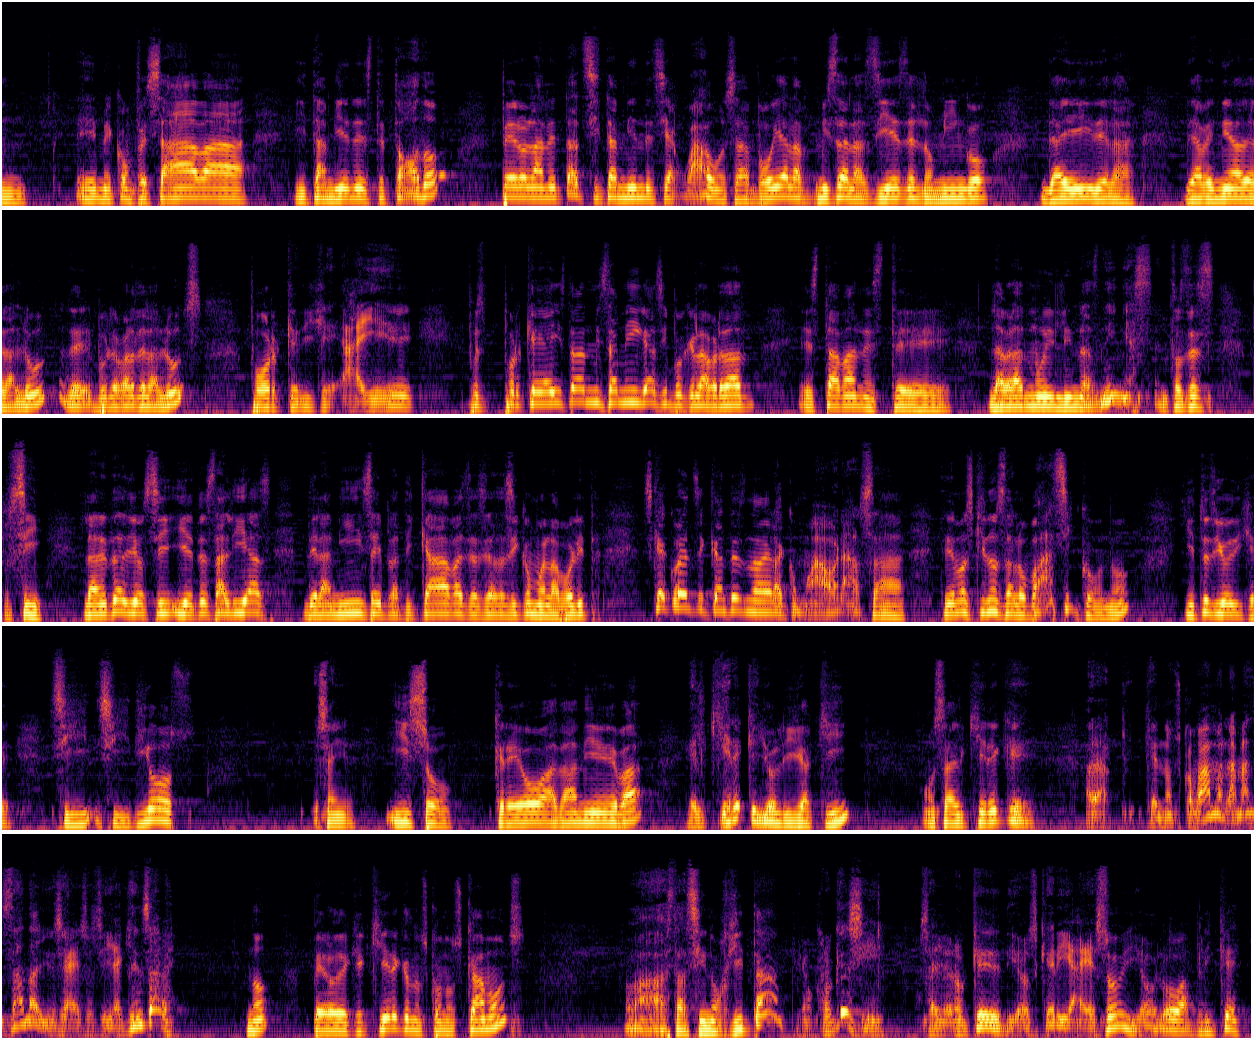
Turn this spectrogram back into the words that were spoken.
Eh, me confesaba y también, este, todo. Pero la neta sí también decía, wow, o sea, voy a la misa de las 10 del domingo, de ahí de la de Avenida de la Luz, de Boulevard de la Luz, porque dije, ay, eh, pues porque ahí estaban mis amigas y porque la verdad estaban, este, la verdad, muy lindas niñas. Entonces, pues sí, la neta yo sí. Y entonces salías de la misa y platicabas y hacías así como la bolita. Es que acuérdense que antes no era como ahora, o sea, teníamos que irnos a lo básico, ¿no? Y entonces yo dije, si, si Dios o sea, hizo, creó Adán y Eva, Él quiere que yo ligue aquí. O sea, Él quiere que, que- nos comamos la manzana. Yo decía, eso sí, ya quién sabe, ¿no? Pero de que quiere que nos conozcamos, hasta sin hojita, yo creo que sí. O sea, yo creo que Dios quería eso y yo lo apliqué.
